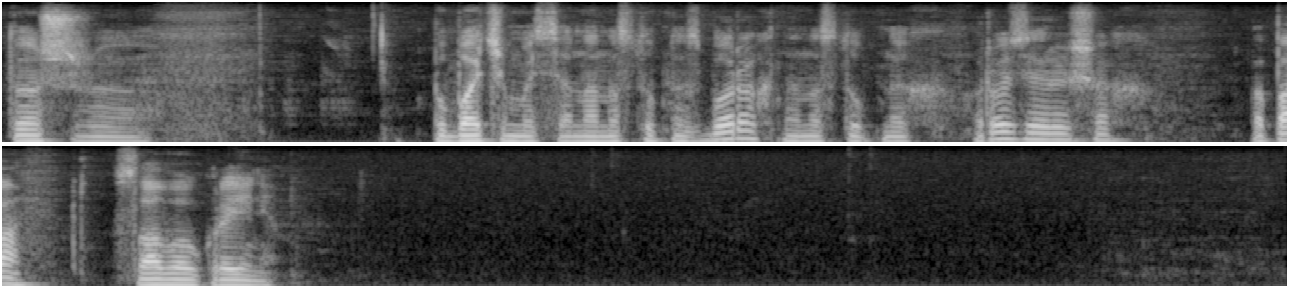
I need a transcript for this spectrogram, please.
Тож, е, побачимося на наступних зборах, на наступних розіграшах. Па-па! Слава Україні!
